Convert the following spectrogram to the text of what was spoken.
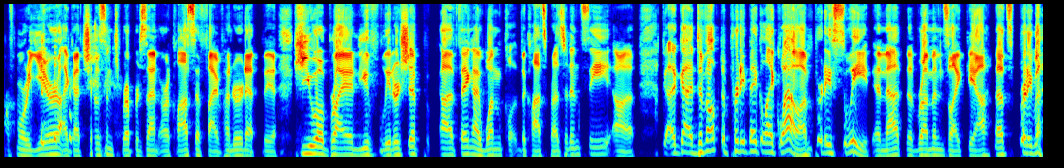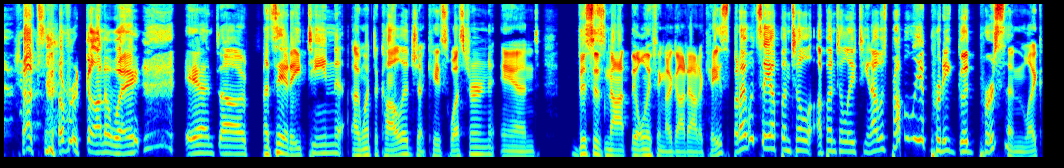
sophomore year. I got chosen to represent our class of 500 at the Hugh O'Brian Youth Leadership uh, thing. I won cl- the class presidency. Uh, I got, developed a pretty big, like, wow, I'm pretty sweet. And that, the Raman's like, yeah, that's pretty much, that's never gone away. And uh, I'd say at 18, I went to college at Case Western and this is not the only thing I got out of case, but I would say up until up until 18, I was probably a pretty good person. Like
